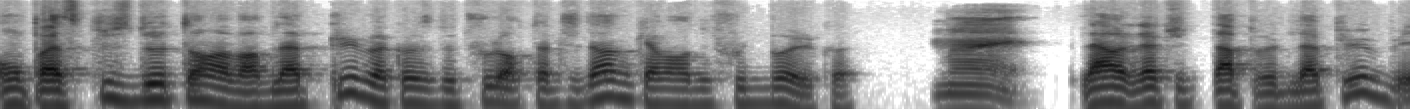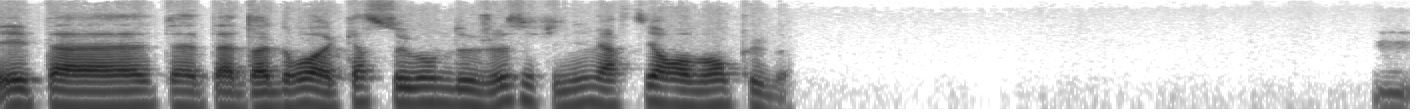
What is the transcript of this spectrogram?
on, passe plus de temps à avoir de la pub à cause de tous leurs touchdowns qu'à avoir du football. Quoi. Ouais. Là, là, tu tapes de la pub et tu as, as, droit à 15 secondes de jeu, c'est fini, merci, on revoit pub. Hmm.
